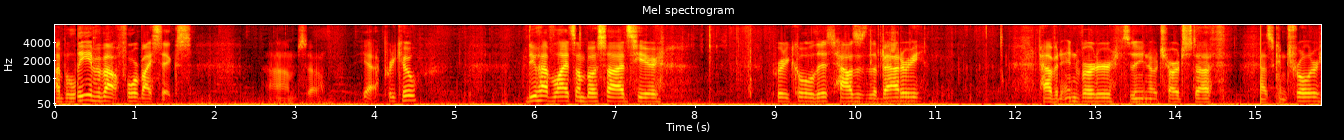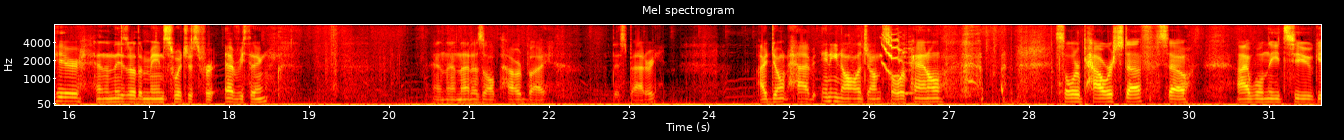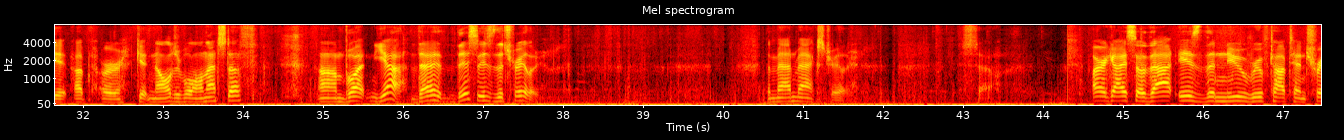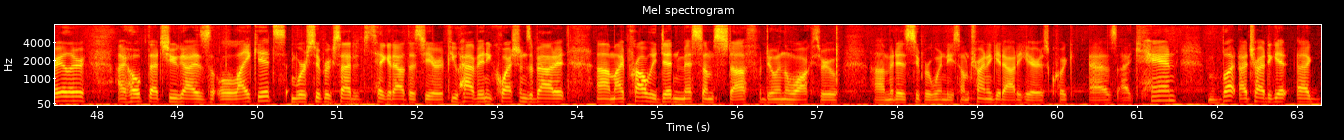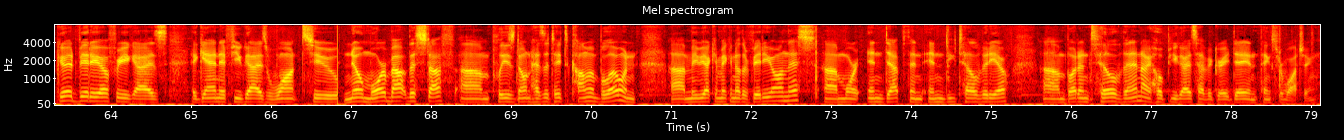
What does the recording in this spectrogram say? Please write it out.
I believe, about four by six. Um, so, yeah, pretty cool. I do have lights on both sides here. Pretty cool. This houses the battery. Have an inverter to you know charge stuff. Has controller here, and then these are the main switches for everything. And then that is all powered by this battery. I don't have any knowledge on solar panel solar power stuff. So I will need to get up or get knowledgeable on that stuff. Um, but yeah, that this is the trailer. the Mad Max trailer. So. Alright guys, so that is the new Rooftop Tent trailer. I hope that you guys like it. We're super excited to take it out this year. If you have any questions about it, um, I probably did miss some stuff doing the walkthrough. Um, it is super windy, so I'm trying to get out of here as quick as I can. But I tried to get a good video for you guys. Again, if you guys want to know more about this stuff, um, please don't hesitate to comment below and uh, maybe I can make another video on this, uh, more in-depth and in-detail video. Um, but until then, I hope you guys have a great day and thanks for watching.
